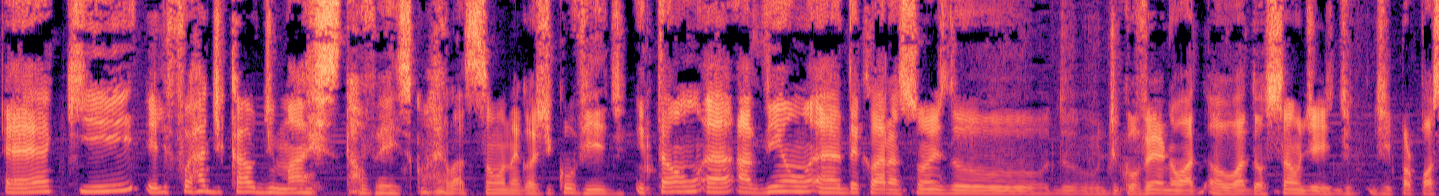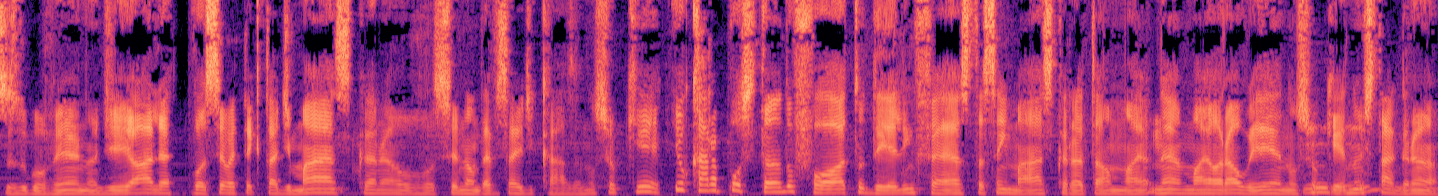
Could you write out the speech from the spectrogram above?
é que ele foi radical demais, talvez, com relação ao negócio de Covid. Então, eh, haviam eh, declarações do, do, de governo ou, a- ou adoção de, de, de propostas do governo de, olha, você vai ter que estar de máscara ou você não deve sair de casa, não sei o quê. E o cara postando foto dele em festa, sem máscara, tal, ma- né, maior auê, não sei o quê, Uhum. no Instagram.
